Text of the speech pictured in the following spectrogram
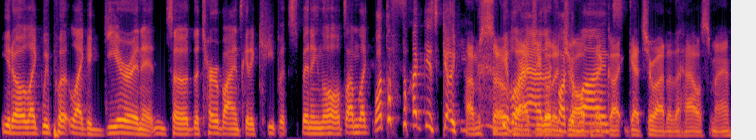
you know, like we put like a gear in it. And so the turbine's going to keep it spinning the whole time. I'm like, what the fuck is going I'm so glad you got a job minds. that got, gets you out of the house, man.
